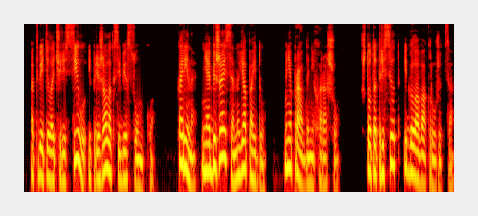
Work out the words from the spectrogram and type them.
— ответила через силу и прижала к себе сумку. «Карина, не обижайся, но я пойду. Мне правда нехорошо. Что-то трясет, и голова кружится.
